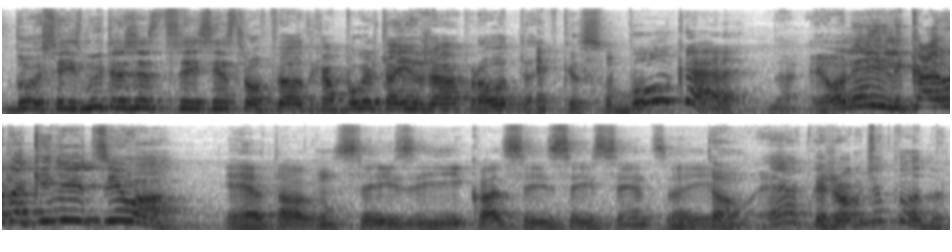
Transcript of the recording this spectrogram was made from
dois- 6.300 troféus, daqui a pouco ele tá indo já pra outra. É porque eu sou bom, cara. É, Olha aí, ele caiu daqui de cima, ó. É, eu tava com 6 e quase 6,600 aí. Então, é, porque joga o dia todo.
